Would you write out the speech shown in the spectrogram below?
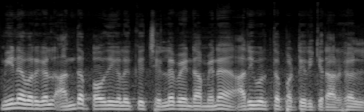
மீனவர்கள் அந்த பகுதிகளுக்கு செல்ல வேண்டாம் என அறிவுறுத்தப்பட்டிருக்கிறார்கள்.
